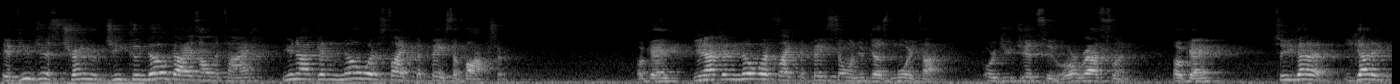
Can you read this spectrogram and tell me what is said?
If you just train with Jeet Kune Do guys all the time, you're not going to know what it's like to face a boxer. Okay? You're not going to know what it's like to face someone who does Muay Thai or Jiu Jitsu or wrestling. Okay? So you gotta you gotta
